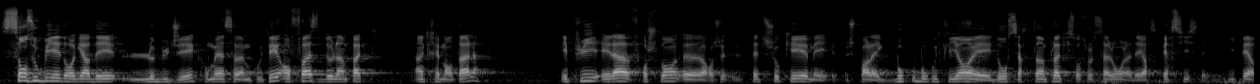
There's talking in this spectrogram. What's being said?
Sans oublier de regarder le budget, combien ça va me coûter, en face de l'impact incrémental. Et puis, et là, franchement, euh, alors je vais peut-être choqué, mais je parle avec beaucoup, beaucoup de clients, et dont certains plein qui sont sur le salon. Là, d'ailleurs, merci, c'est hyper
